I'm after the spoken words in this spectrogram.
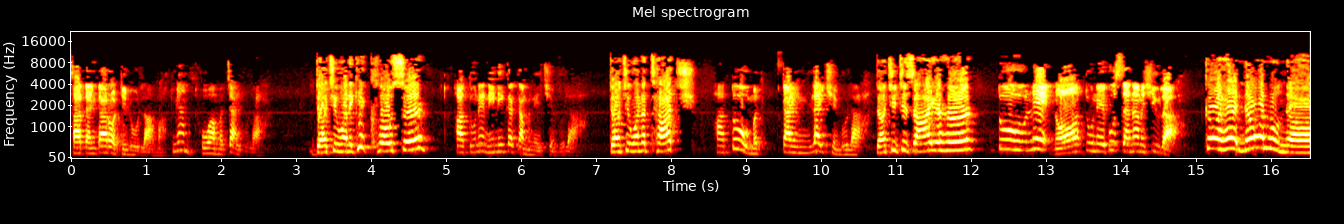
စာတန်ကတော့ဒီလိုလာမှာခင်ဗျားထိုးကမကြိုက်ဘူးလား Don't you want to get closer? ဟာသူနဲ့နီးနီးကပ်ကပ်မနေချင်ဘူးလား Don't you want to touch? ဟာသူ့ ကိုမကင်လိုက်ချင်ဘူးလား Don't you desire her? သူနဲ့နော်သူနေဖို့စံနှမရှိဘူးလား Go ahead, no one will know.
